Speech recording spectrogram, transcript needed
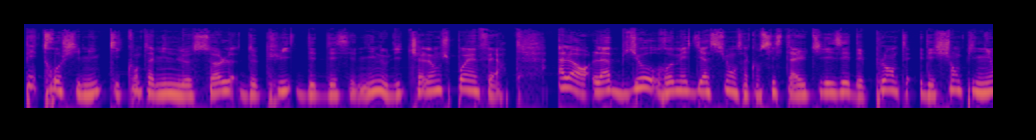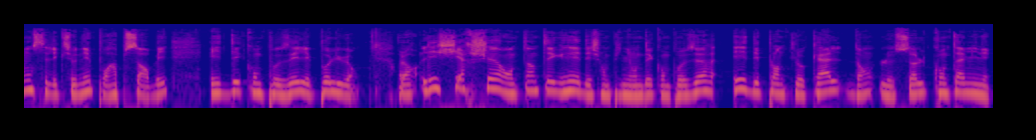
pétrochimiques qui contaminent le sol depuis des décennies, nous dit challenge.fr. Alors, la bioremédiation, ça consiste à utiliser des plantes et des champignons sélectionnés pour absorber et décomposer les polluants. Alors, les chercheurs ont intégré des champignons décomposeurs et des plantes locales dans le sol contaminé.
